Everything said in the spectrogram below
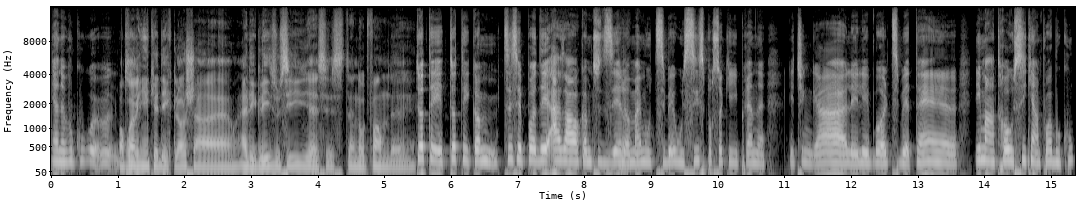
il y en a beaucoup. Euh, pour rien qu'il y ait des cloches à, l'église aussi, euh, c'est une autre forme de. Tout est, tout est comme. Tu sais, c'est pas des hasards, comme tu disais, là, même au Tibet aussi. C'est pour ça qu'ils prennent les chingas, les, les bols tibétains, les mantras aussi qui emploient beaucoup.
